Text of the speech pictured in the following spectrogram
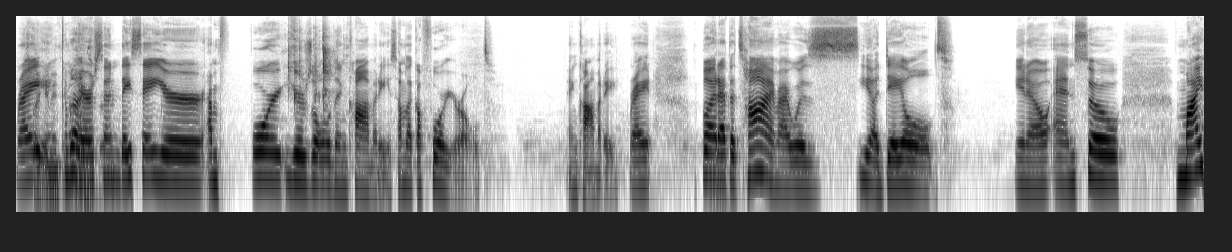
right? In anything comparison, they say you're I'm 4 years old in comedy. So I'm like a 4-year-old in comedy, right? But at the time, I was yeah, a day old, you know, and so my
